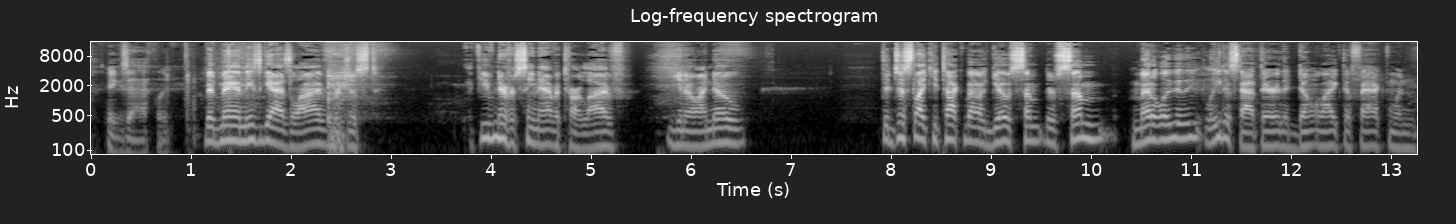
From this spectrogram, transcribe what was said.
exactly. But man, these guys live are just. If you've never seen Avatar live, you know I know. That just like you talk about a ghost, some there's some metal elitist out there that don't like the fact when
